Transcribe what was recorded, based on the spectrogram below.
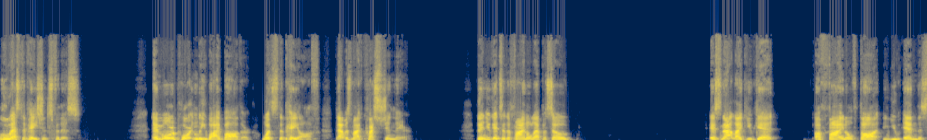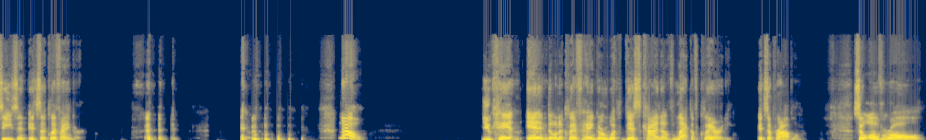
who has the patience for this? And more importantly, why bother? What's the payoff? That was my question there. Then you get to the final episode. It's not like you get a final thought and you end the season. It's a cliffhanger. no. You can't end on a cliffhanger with this kind of lack of clarity. It's a problem. So, overall,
